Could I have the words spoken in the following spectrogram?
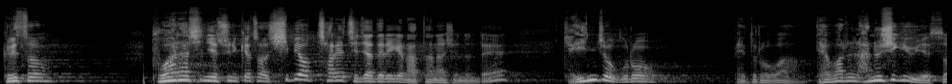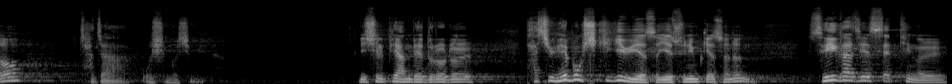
그래서 부활하신 예수님께서 10여 차례 제자들에게 나타나셨는데 개인적으로 베드로와 대화를 나누시기 위해서 찾아오신 것입니다. 이 실패한 베드로를 다시 회복시키기 위해서 예수님께서는 세 가지의 세팅을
